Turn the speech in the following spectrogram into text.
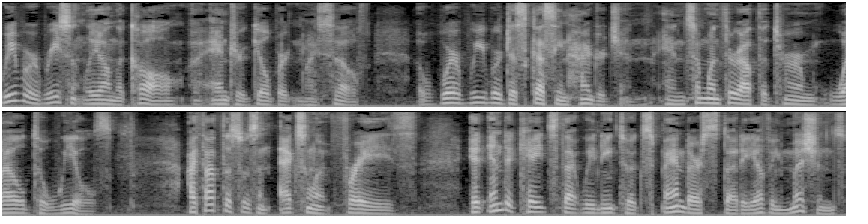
We were recently on the call, Andrew Gilbert and myself, where we were discussing hydrogen, and someone threw out the term well to wheels. I thought this was an excellent phrase. It indicates that we need to expand our study of emissions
